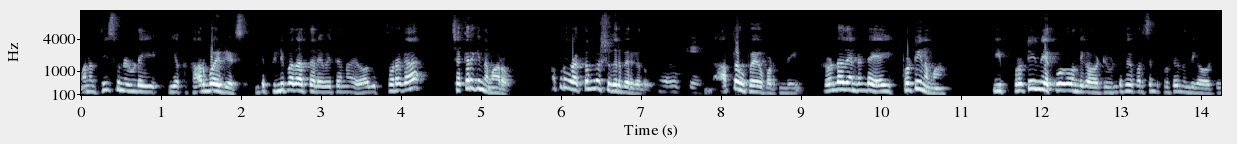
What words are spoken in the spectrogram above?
మనం తీసుకున్నటువంటి ఈ యొక్క కార్బోహైడ్రేట్స్ అంటే పిండి పదార్థాలు ఏవైతే ఉన్నాయో అవి త్వరగా చక్కెర కింద మారవు. అప్పుడు రక్తంలో షుగర్ పెరగదు. ఓకే. అట్లా ఉపయోగపడుతుంది. రెండోది ఏంటంటే ఈ ప్రోటీన్ అమ్మా. ఈ ప్రోటీన్ ఎక్కువగా ఉంది కాబట్టి ట్వంటీ ఫైవ్ పర్సెంట్ ప్రోటీన్ ఉంది కాబట్టి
